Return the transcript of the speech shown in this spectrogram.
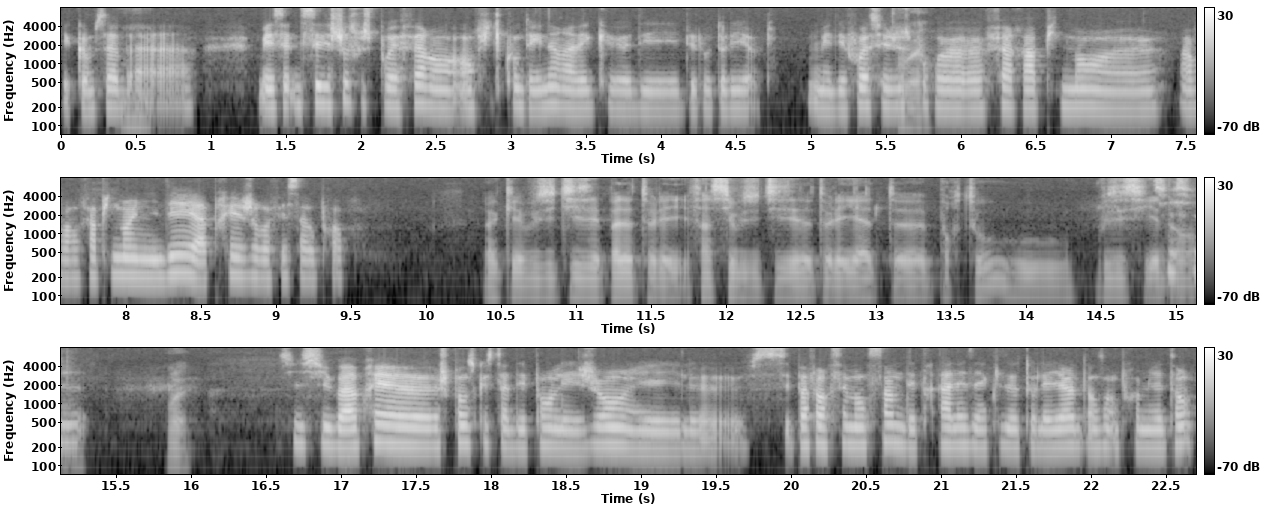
et comme ça bah mais c'est des choses que je pourrais faire en, en fit container avec euh, des, de l'auto-layout. Mais des fois, c'est juste pour faire rapidement, avoir rapidement une idée et après, je refais ça au propre. Ok, vous utilisez pas d'auto-layout. Enfin, si vous utilisez d'auto-layout pour tout ou vous essayez si, Si. Ouais. Si, si. Bah après, euh, je pense que ça dépend les gens et le... c'est pas forcément simple d'être à l'aise avec les autolayers dans un premier temps.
